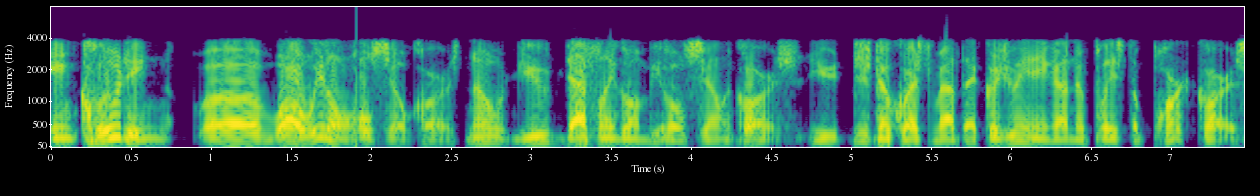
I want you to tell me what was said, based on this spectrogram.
including uh, well, we don't wholesale cars. No, you definitely going to be wholesaling cars. You, there's no question about that because you ain't got no place to park cars.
